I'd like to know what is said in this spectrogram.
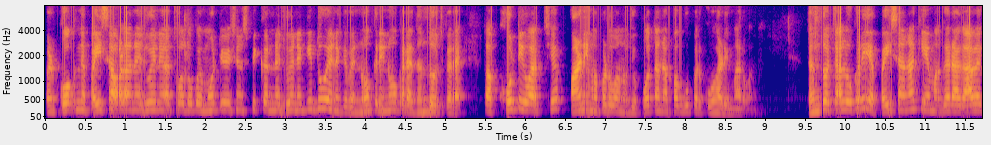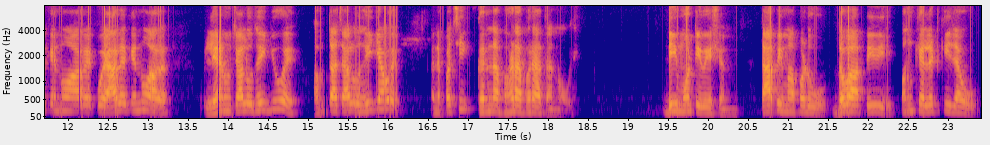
પણ કોકને પૈસા વાળાને જોઈને અથવા તો કોઈ મોટિવેશન સ્પીકરને જોઈને કીધું હોય ને કે ભાઈ નોકરી ન કરાય, ધંધો જ કરાય, તો આ ખોટી વાત છે, પાણીમાં પડવાનું છે, પોતાના પગ ઉપર કુહાડી મારવાની. ધંધો ચાલુ કરીએ, પૈસા નાખીએ, એમાં ગ્રાહક આવે કે ન આવે, કોઈ આવે કે ન આવે, લેણું ચાલુ થઈ ગયું હોય, હપ્તા ચાલુ થઈ ગયા હોય, અને પછી ઘરના ભાડા ભરાતા ન હોય. ડિમોટિવેશન તાપીમાં પડવું, દવા પીવી, પંખે લટકી જવું,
